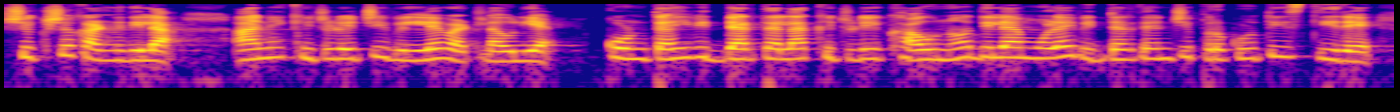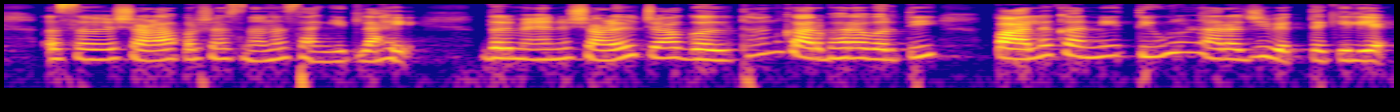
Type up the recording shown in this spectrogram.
शिक्षकांनी दिला आणि खिचडीची विल्हेवाट लावली आहे. कोणत्याही विद्यार्थ्याला खिचडी खाऊ न दिल्यामुळे विद्यार्थ्यांची प्रकृती स्थिर आहे असं शाळा प्रशासनानं सांगितलं आहे. दरम्यान शाळेच्या गलथान कारभारावरती पालकांनी तीव्र नाराजी व्यक्त केली आहे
